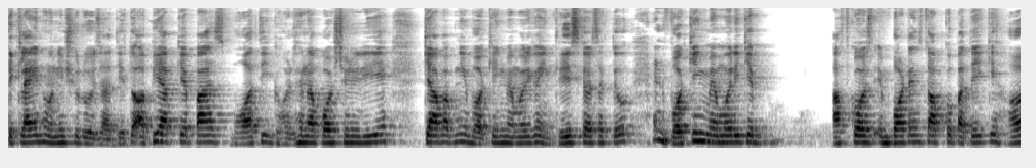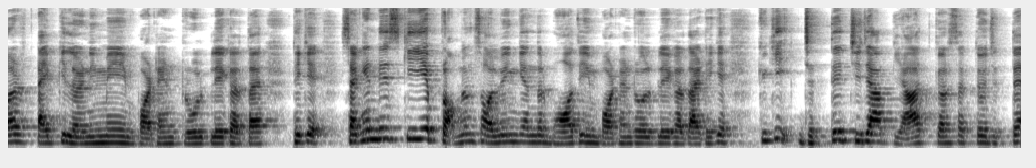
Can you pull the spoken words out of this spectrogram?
डिक्लाइन होनी शुरू हो जाती है। तो अभी आपके पास बहुत ही गोल्डन अपॉर्चुनिटी है कि आप अपनी वर्किंग मेमोरी को इंक्रीज कर सकते हो। एंड वर्किंग मेमोरी के ऑफ़ कोर्स इंपॉर्टेंस तो आपको पता ही कि हर टाइप की लर्निंग में इंपॉर्टेंट रोल प्ले करता है, ठीक है? सेकेंड इज़ कि ये प्रॉब्लम सॉल्विंग के अंदर बहुत ही इंपॉर्टेंट रोल प्ले करता है, ठीक है? क्योंकि जितने चीज़ें आप याद कर सकते हो, जितने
